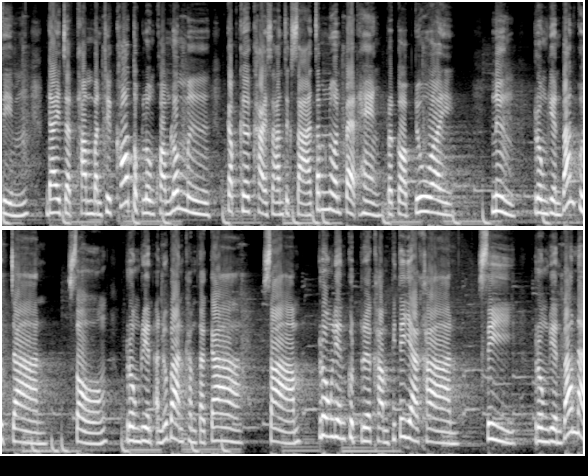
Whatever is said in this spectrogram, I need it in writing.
สิม ได้จัดทำบันทึกข้อตกลงความร่วมมือ กับเครือข่ายสถานศึกษาจำนวน 8 แห่งประกอบด้วย 1. โรงเรียนบ้านกุดจาน 2. โรงเรียนอนุบาลคำตะก้า 3. โรงเรียนกุดเรือคำพิทยาคาร 4. โรงเรียนบ้านนา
